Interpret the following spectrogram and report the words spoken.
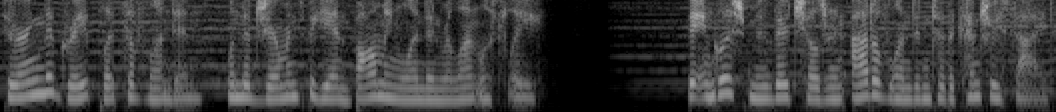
During the Great Blitz of London, when the Germans began bombing London relentlessly, the English moved their children out of London to the countryside,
